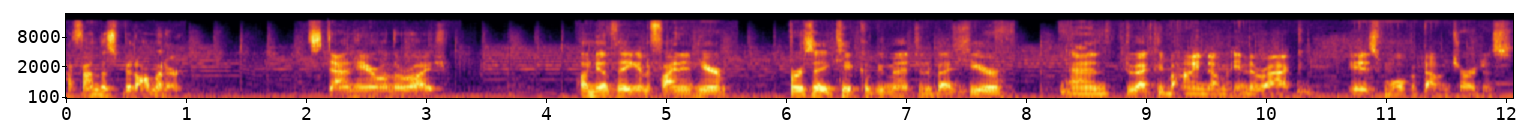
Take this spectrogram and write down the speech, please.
I found the speedometer. It's down here on the right. Only other thing going to find in here, first aid kit could be mounted about here, and directly behind them in the rack is more propellant charges.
